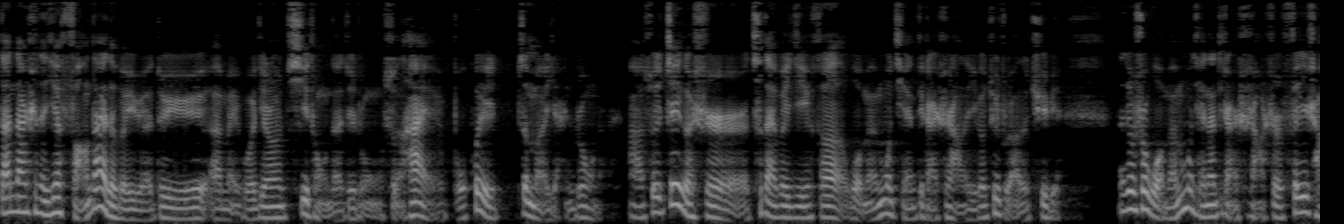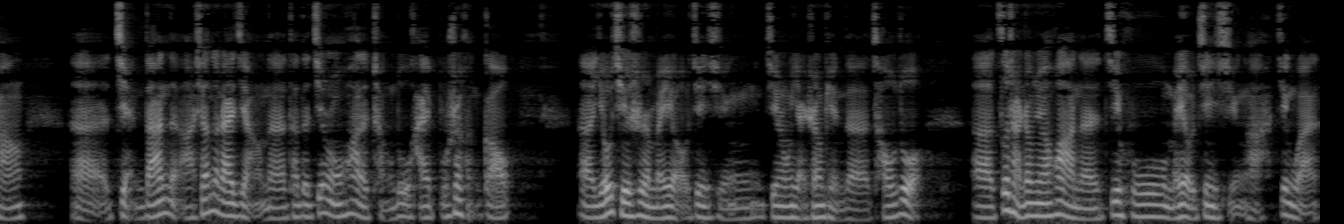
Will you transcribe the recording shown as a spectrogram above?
单单是那些房贷的违约，对于呃美国金融系统的这种损害不会这么严重的啊。所以这个是次贷危机和我们目前地产市场的一个最主要的区别，那就是我们目前的地产市场是非常呃简单的啊，相对来讲呢，它的金融化的程度还不是很高，呃，尤其是没有进行金融衍生品的操作。呃，资产证券化呢几乎没有进行啊，尽管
